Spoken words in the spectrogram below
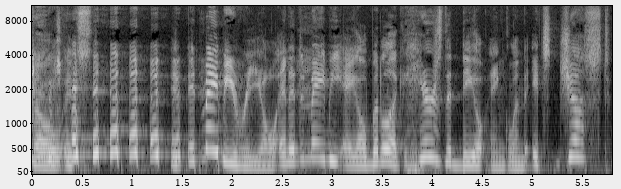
So it's it, it may be real and it may be ale, but look, here's the deal, England. It's just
